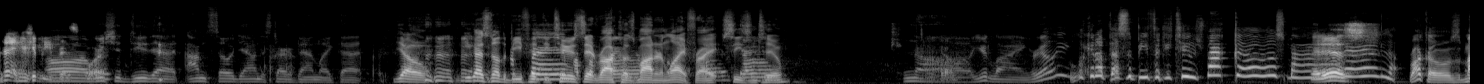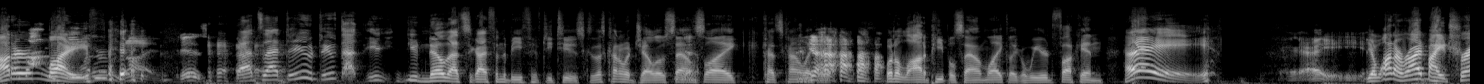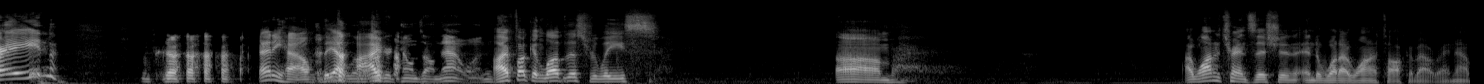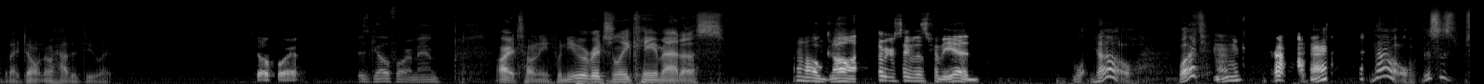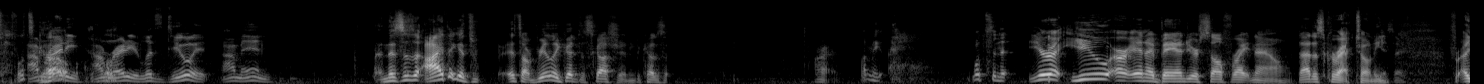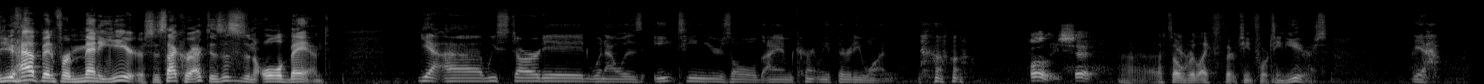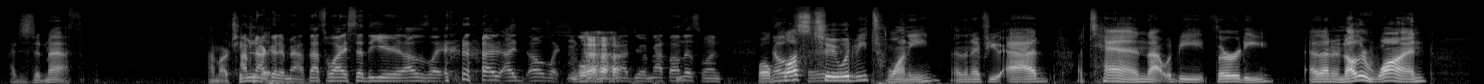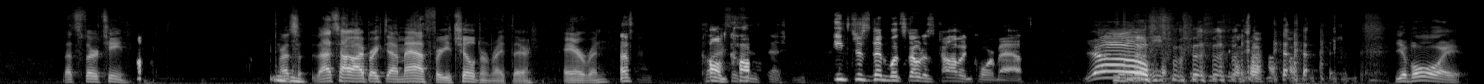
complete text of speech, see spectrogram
Angry Beavers Oh, we should do that. I'm so down to start a band like that. Yo, you guys know the B-52s did Rocko's Modern Life, right? Season two. No, you're lying. Really? Look it up. That's the B-52s. Rocko's Modern life. It is. Li- Rocko's Modern Life. It is. that's that dude, dude. That you, you know that's the guy from the B-52s because that's kind of what Jello sounds like. That's kind of like a- what a lot of people sound like, like a weird fucking. Hey, Hey. you want to ride my train? Anyhow, There's a yeah, little I, undertones on that one. I fucking love this release. Um, I want to transition into what I want to talk about right now, but I don't know how to do it. Go for it. Just go for it, man. All right, Tony, when you originally came at us, Oh God! I thought we were saving this for the end. Wh- no, what? Okay. No, this is let's I'm go. ready. I'm ready. Let's do it. I'm in. And this is, I think it's it's a really good discussion because. All right, let me. What's in it? You're a, you are in a band yourself right now. That is correct, Tony. Yes, sir. For- You have been for many years. Is that correct? Is this is an old band? Yeah, uh, we started when I was 18 years old. I am currently 31. Holy shit. Uh, that's over like 13, 14 years. Yeah. I just did math. I'm articulate. I'm not good at math. That's why I said the year. I was like, I, I, I was like, "Mm, I'm not doing math on this one. Well, No, plus sir. two would be 20. And then if you add a 10, that would be 30. And then another one, that's 13. That's that's how I break down math for you children right there, Aaron. Class is com- in. Heath just did what's known as Common Core math. Yo! Your boy.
